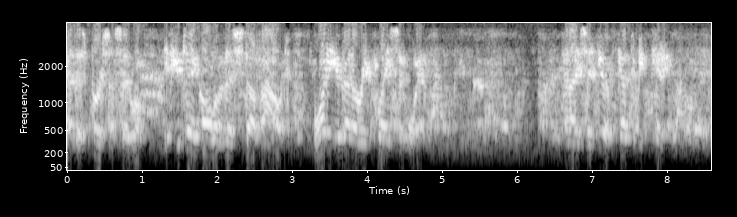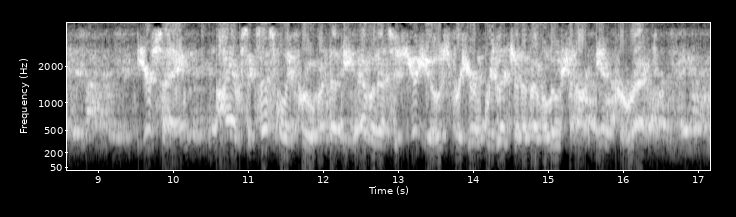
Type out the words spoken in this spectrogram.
and this person said, well, if you take all of this stuff out, what are you going to replace it with? And I said, you have got to be kidding. You're saying, I have successfully proven that the evidences you use for your religion of evolution are incorrect.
